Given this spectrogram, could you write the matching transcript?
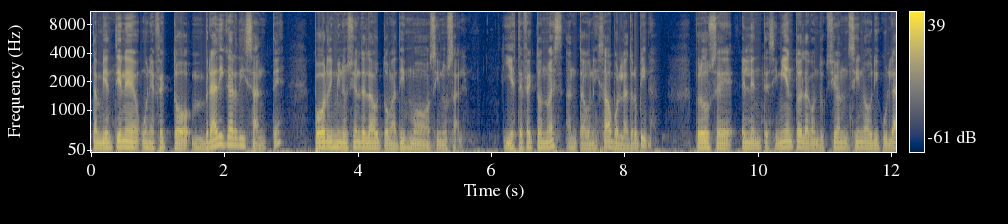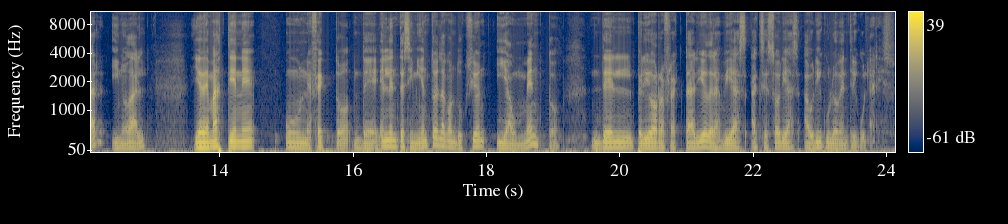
También tiene un efecto bradicardizante por disminución del automatismo sinusal. Y este efecto no es antagonizado por la atropina. Produce el lentecimiento de la conducción sinoauricular y nodal y además tiene un efecto de enlentecimiento de la conducción y aumento del periodo refractario de las vías accesorias auriculoventriculares.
